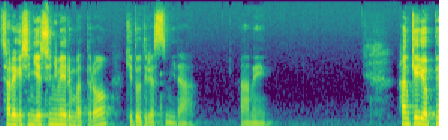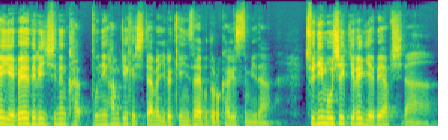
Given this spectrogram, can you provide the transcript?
살아계신 예수님의 이름 받들어 기도드렸습니다. 아멘. 함께 옆에 예배 드리시는 가- 분이 함께 계시다면 이렇게 인사해 보도록 하겠습니다. 주님 오실 길을 예배합시다.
